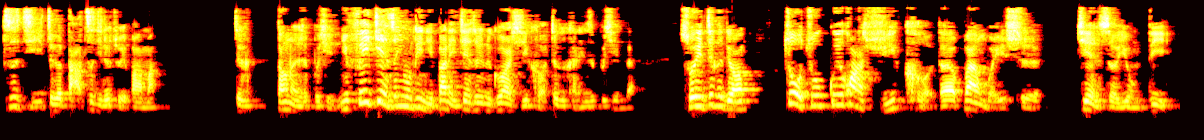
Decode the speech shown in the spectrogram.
自己这个打自己的嘴巴吗？这个当然是不行。你非建设用地，你办理建设用地规划许可，这个肯定是不行的。所以这个地方做出规划许可的范围是建设用地，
